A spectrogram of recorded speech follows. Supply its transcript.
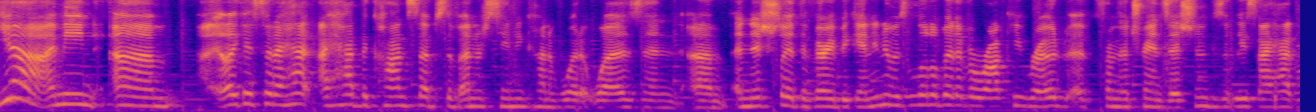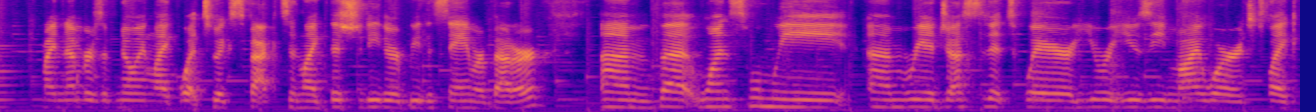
Yeah, I mean, um, like I said, I had I had the concepts of understanding kind of what it was, and um, initially at the very beginning, it was a little bit of a rocky road uh, from the transition because at least I had my numbers of knowing like what to expect and like this should either be the same or better. Um, but once when we um, readjusted it to where you were using my words, like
